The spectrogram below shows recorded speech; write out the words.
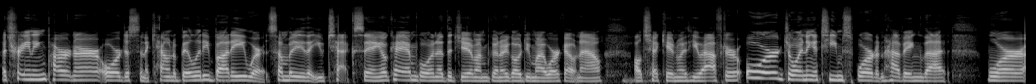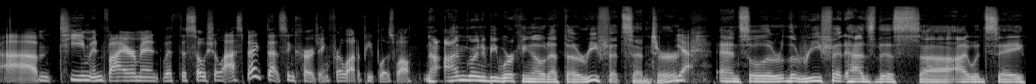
a training partner or just an accountability buddy, where it's somebody that you text saying, okay, I'm going to the gym, I'm going to go do my workout now, I'll check in with you after, or joining a team sport and having that more um, team environment with the social aspect, that's encouraging for a lot of people as well. Now, I'm going to be working out at the Reh-Fit Center. Yeah. And so the, the Reh-Fit has this, uh, I would say,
